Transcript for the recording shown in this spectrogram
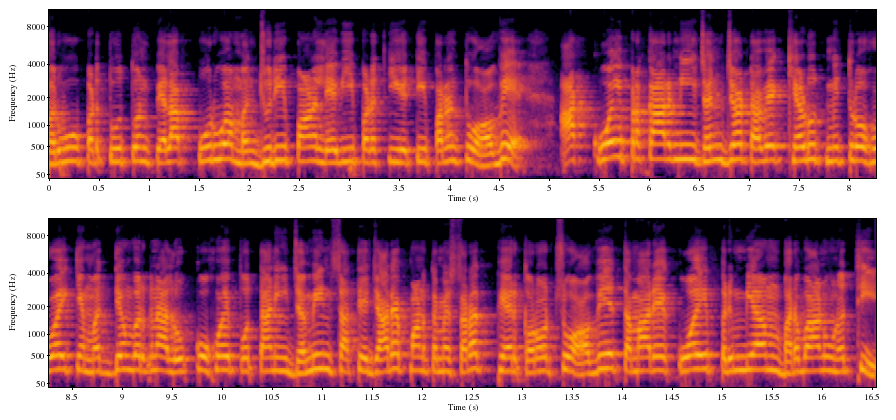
ભરવું પડતું હતું પહેલાં પૂર્વ મંજૂરી પણ લેવી પડતી હતી. પરંતુ હવે આ કોઈ પ્રકારની ઝંઝટ હવે ખેડૂત મિત્રો હોય કે મધ્યમ વર્ગના લોકો હોય પોતાની જમીન સાથે જ્યારે પણ તમે શરત ફેર કરો છો હવે તમારે કોઈ પ્રીમિયમ ભરવાનું નથી.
